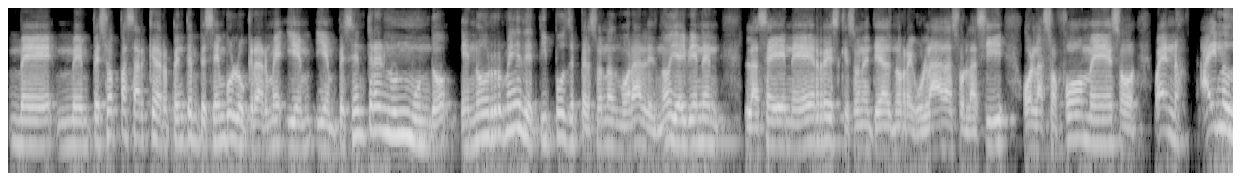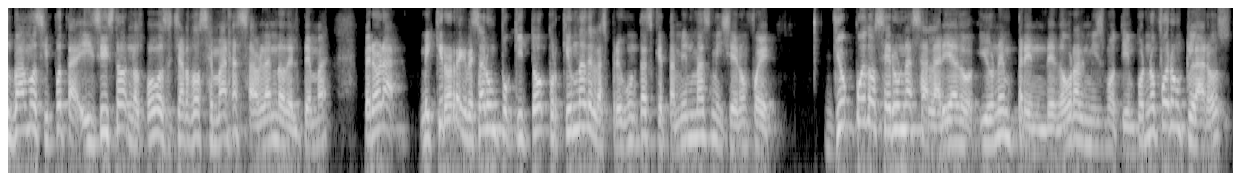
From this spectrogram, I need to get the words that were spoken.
me, me, empezó a pasar que de repente empecé a involucrarme y, em, y, empecé a entrar en un mundo enorme de tipos de personas morales, ¿no? Y ahí vienen las CNRs, que son entidades no reguladas, o las I, o las OFOMES, o, bueno, ahí nos vamos y puta, insisto, nos podemos echar dos semanas hablando del tema, pero ahora me quiero regresar un poquito porque una de las preguntas que también más me hicieron fue, yo puedo ser un asalariado y un emprendedor al mismo tiempo. No fueron claros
